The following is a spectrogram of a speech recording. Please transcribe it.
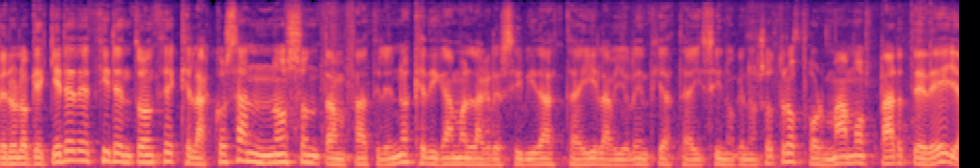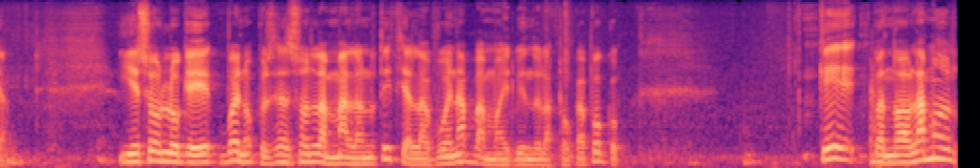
Pero lo que quiere decir entonces que las cosas no son tan fáciles. No es que digamos la agresividad está ahí, la violencia está ahí, sino que nosotros formamos parte de ella. Y eso es lo que, bueno, pues esas son las malas noticias. Las buenas vamos a ir viéndolas poco a poco. Que cuando hablamos,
